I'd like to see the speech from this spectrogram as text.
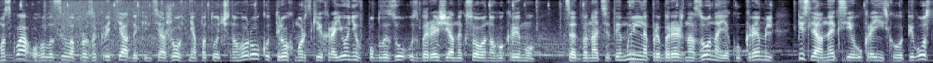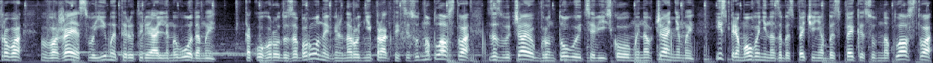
Москва оголосила про закриття до кінця жовтня поточного року трьох морських районів поблизу узбережжя анексованого Криму. Це 12-мильна прибережна зона, яку Кремль після анексії українського півострова вважає своїми територіальними водами. Такого роду заборони в міжнародній практиці судноплавства зазвичай обґрунтовуються військовими навчаннями і спрямовані на забезпечення безпеки судноплавства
